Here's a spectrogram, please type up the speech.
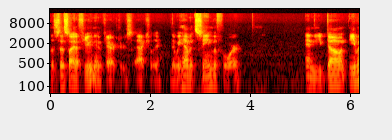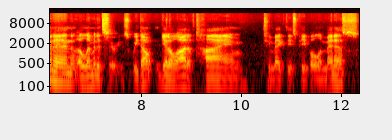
the Sith side, a few new characters actually that we haven't seen before. And you don't, even in a limited series, we don't get a lot of time to make these people a menace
